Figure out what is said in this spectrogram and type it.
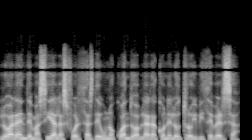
lo hará en demasía las fuerzas de uno cuando hablara con el otro y viceversa,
